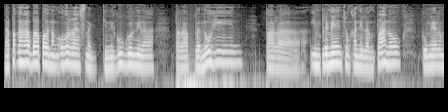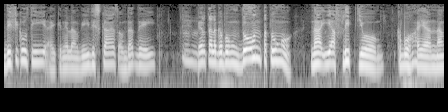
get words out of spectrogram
Napakahaba po ng oras na ginugugol nila para planuhin, para implement yung kanilang plano. Kung merong difficulty, ay kanilang di-discuss on that day. Mm-hmm. Pero talaga pong doon patungo na i-afflict yung kabuhayan ng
